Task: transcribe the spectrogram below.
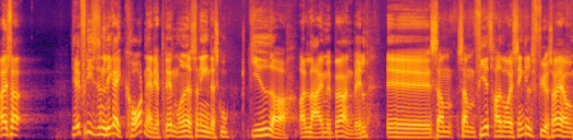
Og altså, det er jo ikke fordi, den ligger i korten, at jeg på den måde er sådan en, der skulle gide at, at lege med børn, vel? Øh, som, som 34-årig singlefyr, så er jeg jo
